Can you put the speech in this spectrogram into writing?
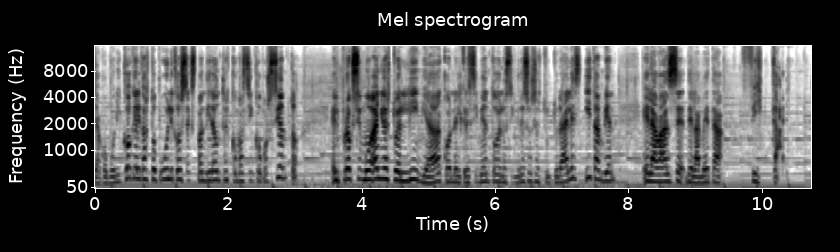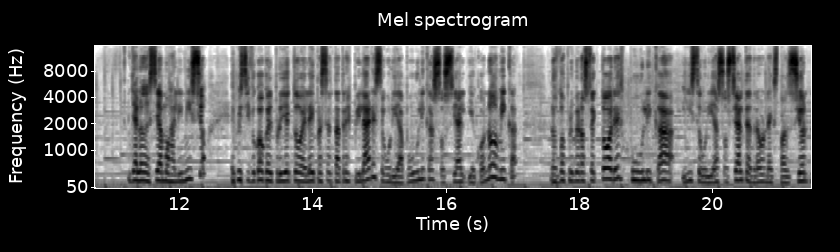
Ya comunicó que el gasto público se expandirá un 3,5% el próximo año, esto en línea con el crecimiento de los ingresos estructurales y también el avance de la meta fiscal. Ya lo decíamos al inicio, especificó que el proyecto de ley presenta tres pilares, seguridad pública, social y económica. Los dos primeros sectores, pública y seguridad social, tendrán una expansión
